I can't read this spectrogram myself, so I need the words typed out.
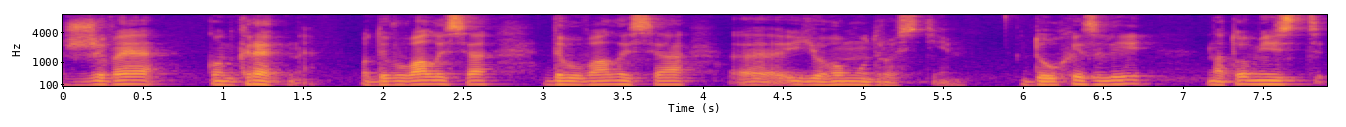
живе, конкретне. От Дивувалися, дивувалися е, його мудрості. Духи злі натомість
